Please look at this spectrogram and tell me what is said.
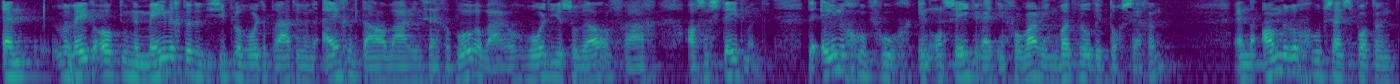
En we weten ook toen de menigte de discipelen hoorde praten in hun eigen taal waarin zij geboren waren, hoorde je zowel een vraag als een statement. De ene groep vroeg in onzekerheid, in verwarring, wat wil dit toch zeggen? En de andere groep zei spottend,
